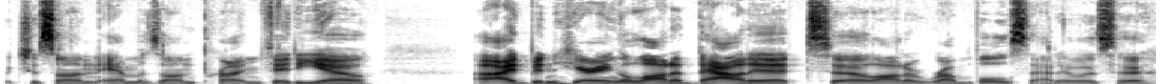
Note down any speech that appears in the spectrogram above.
which is on Amazon Prime Video. Uh, I'd been hearing a lot about it, a lot of rumbles that it was a,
